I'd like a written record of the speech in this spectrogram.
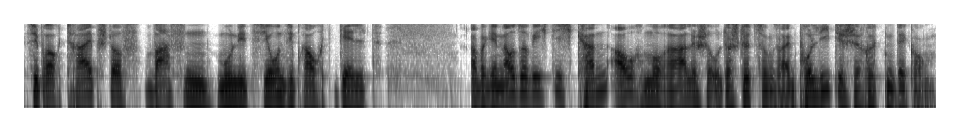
Sie braucht Treibstoff, Waffen, Munition. Sie braucht Geld. Aber genauso wichtig kann auch moralische Unterstützung sein, politische Rückendeckung.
